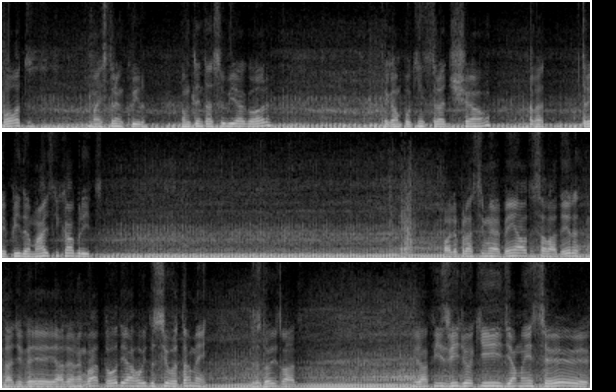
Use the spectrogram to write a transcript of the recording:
foto Mais tranquilo. Vamos tentar subir agora. Pegar um pouquinho de estrada de chão. Ela trepida mais que cabrito. Olha pra cima, é bem alta essa ladeira. Dá de ver Araranguá todo e a Rui do Silva também Dos dois lados já fiz vídeo aqui de amanhecer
